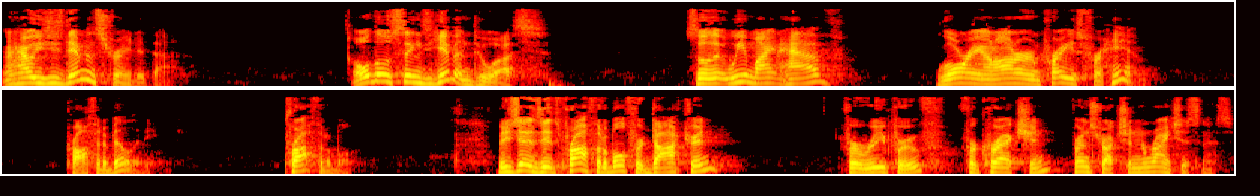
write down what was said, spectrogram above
And how He's demonstrated that. All those things given to us so that we might have glory and honor and praise for Him. Profitability. Profitable. But he says it's profitable for doctrine, for reproof, for correction, for instruction in righteousness.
